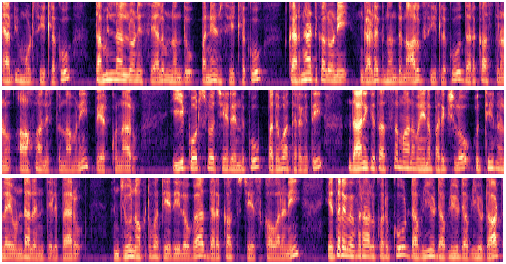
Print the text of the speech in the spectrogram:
యాభై మూడు సీట్లకు తమిళనాడులోని సేలం నందు పన్నెండు సీట్లకు కర్ణాటకలోని గడగ్ నందు నాలుగు సీట్లకు దరఖాస్తులను ఆహ్వానిస్తున్నామని పేర్కొన్నారు. ఈ కోర్సులో చేరేందుకు పదవ తరగతి దానికి తత్సమానమైన పరీక్షలో ఉత్తీర్ణులై ఉండాలని తెలిపారు. జూన్ ఒకటవ తేదీలోగా దరఖాస్తు చేసుకోవాలని. ఇతర వివరాల కొరకు డబ్ల్యూడబ్ల్యూడబ్ల్యూ డాట్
